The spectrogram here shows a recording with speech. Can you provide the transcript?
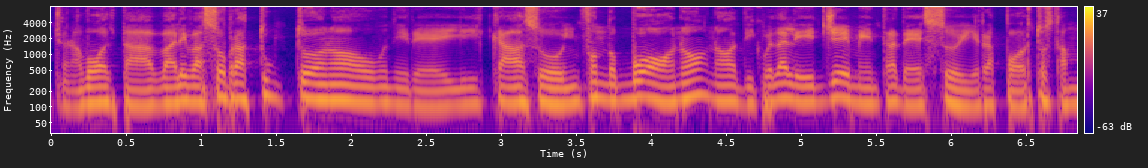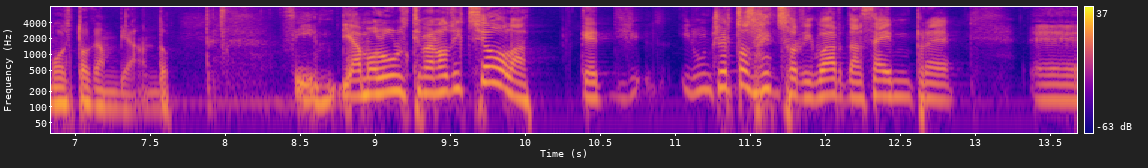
Cioè, una volta valeva soprattutto no, dire, il caso in fondo buono no, di quella legge, mentre adesso il rapporto sta molto cambiando. Sì, diamo l'ultima notiziola che in un certo senso riguarda sempre eh,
